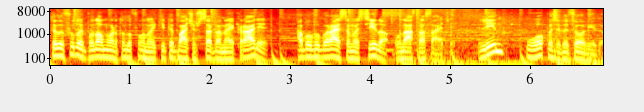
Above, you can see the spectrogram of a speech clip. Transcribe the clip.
телефонуй по номеру телефону, який ти бачиш в себе на екрані, або вибирай самостійно у нас на сайті. Лінк у описі до цього відео.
